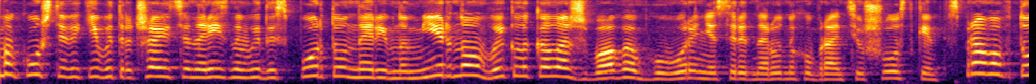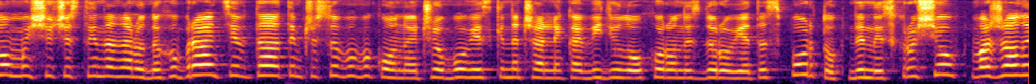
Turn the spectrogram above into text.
Проблема коштів, які витрачаються на різні види спорту, нерівномірно викликала жваве обговорення серед народних обранців шостки. Справа в тому, що частина народних обранців та тимчасово виконуючи обов'язки начальника відділу охорони здоров'я та спорту Денис Хрущов вважали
